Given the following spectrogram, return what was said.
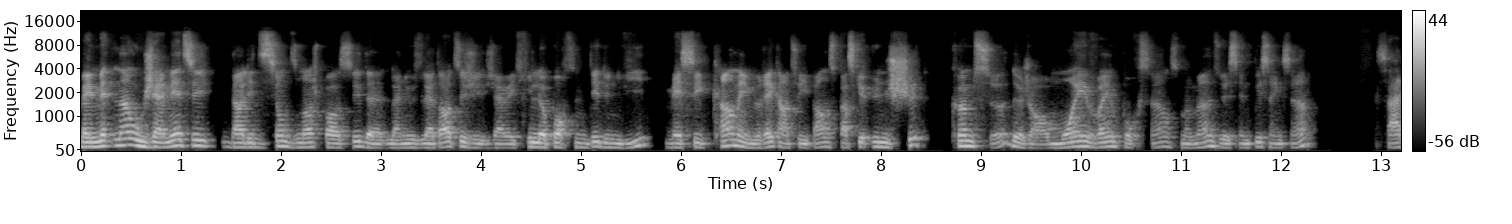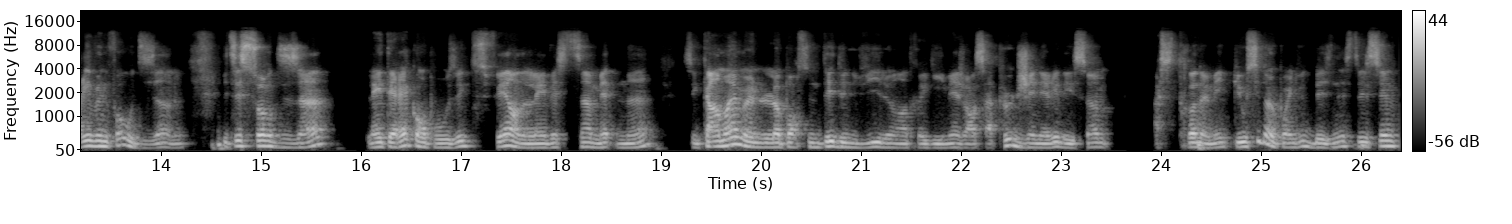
ben maintenant ou jamais, dans l'édition dimanche passé de la newsletter, j'avais écrit l'opportunité d'une vie, mais c'est quand même vrai quand tu y penses parce qu'une chute comme ça, de genre moins 20% en ce moment du SP 500, ça arrive une fois aux 10 ans. Puis, tu sais, sur 10 ans, l'intérêt composé que tu fais en l'investissant maintenant, c'est quand même l'opportunité d'une vie, là, entre guillemets. Genre, ça peut te générer des sommes astronomiques. Puis aussi, d'un point de vue de business, tu sais,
